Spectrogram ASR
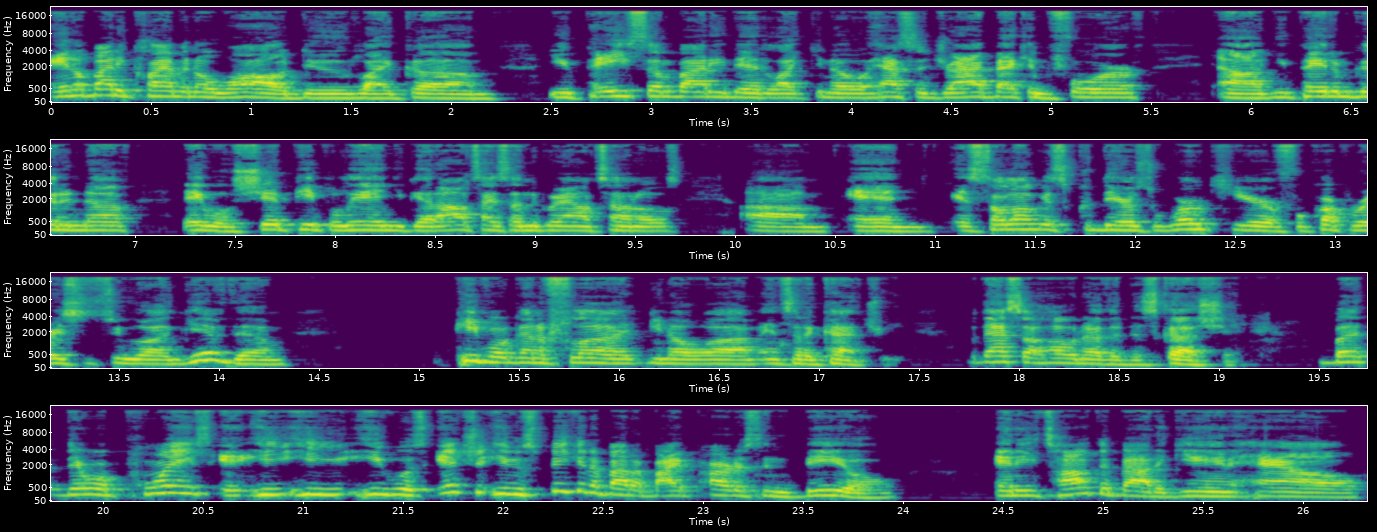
Ain't nobody climbing a wall, dude. Like um, you pay somebody that like you know has to drive back and forth. Uh, you pay them good enough, they will ship people in. You get all types of underground tunnels, um, and as so long as there's work here for corporations to uh, give them, people are going to flood, you know, um, into the country. But that's a whole other discussion but there were points he he he was inter- he was speaking about a bipartisan bill and he talked about again how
